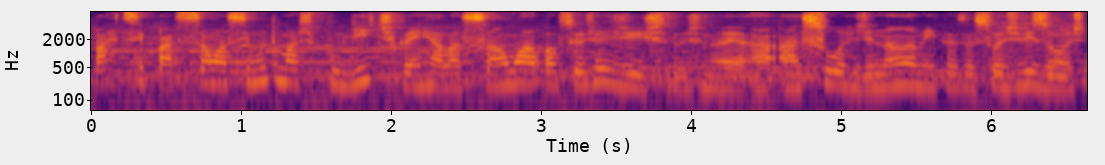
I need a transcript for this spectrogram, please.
participação assim muito mais política em relação a, aos seus registros, né? às suas dinâmicas, às suas visões.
